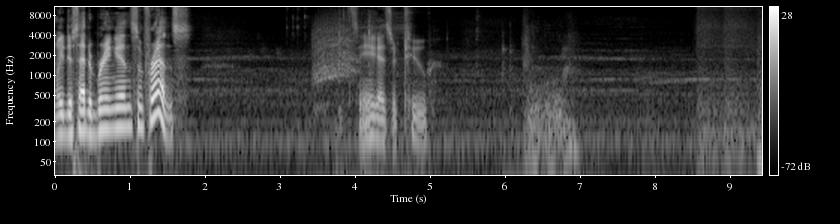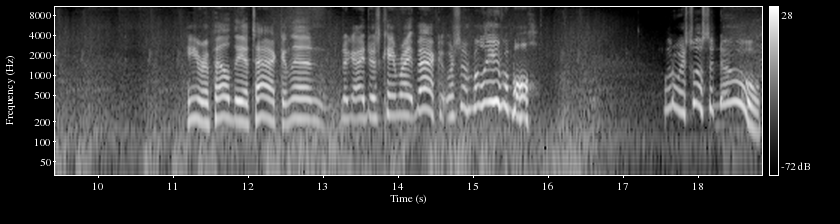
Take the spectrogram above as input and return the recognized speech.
We just had to bring in some friends. See, you guys are two. He repelled the attack, and then the guy just came right back. It was unbelievable. What are we supposed to do?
